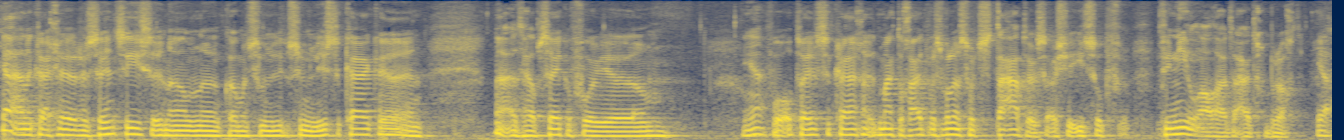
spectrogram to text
Ja, en dan krijg je recensies en dan komen journal- journalisten kijken. En, nou, het helpt zeker voor je Ja. voor optredens te krijgen. Het maakt toch uit, het was wel een soort status als je iets op vinyl al had uitgebracht. Ja,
